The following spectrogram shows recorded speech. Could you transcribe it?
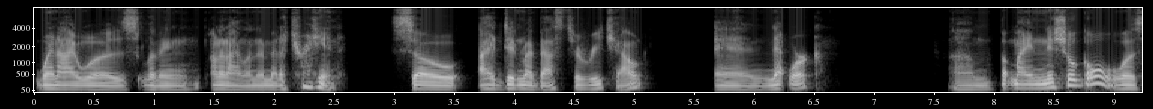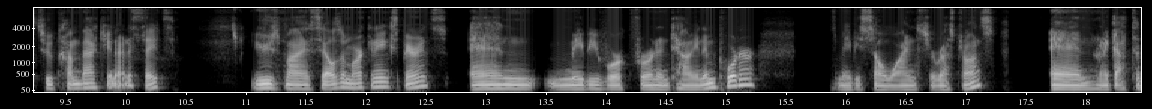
when I was living on an island in the Mediterranean. So I did my best to reach out and network. Um, but my initial goal was to come back to the United States use my sales and marketing experience and maybe work for an Italian importer, maybe sell wines to restaurants. And I got to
